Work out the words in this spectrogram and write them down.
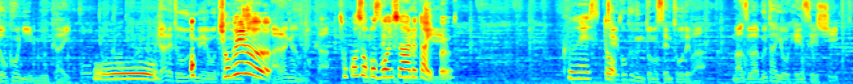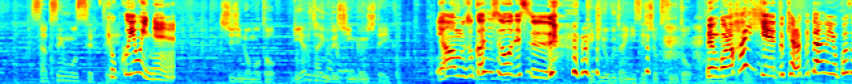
どこに向かいおおしゃべるそこそこボイスあるタイプ？クエスト。帝国軍との戦闘ではまずは部隊を編成し作戦を設定。曲良いね。指示のもとリアルタイムで進軍していく。いや難しそうです。敵の部隊に接触すると でもこの背景とキャラクターの横ス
